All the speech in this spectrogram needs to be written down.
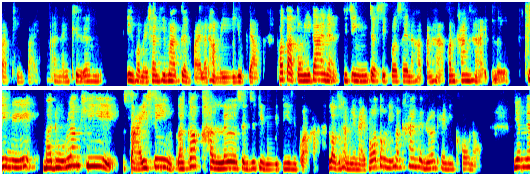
ตัดทิ้งไป อันนั้นคือเรื่อง information ที่มากเกินไปแล้วทำให้ยุบยับ พอตัดตรงนี้ได้เนี่ยจริงๆ70%นะคะปัญหาค่อนข้างหายไปเลย ทีนี้มาดูเรื่องที่ sizing แล้วก็ color sensitivity ดีกว่าค่ะ เราจะทำยังไง เพราะว่าตรงนี้ค่อนข้างเป็นเรื่อง technical เนาะยังไง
